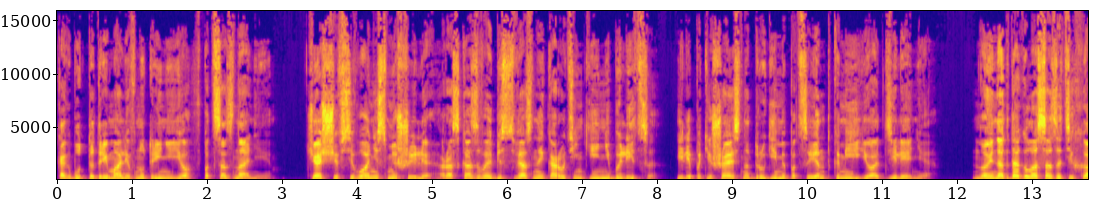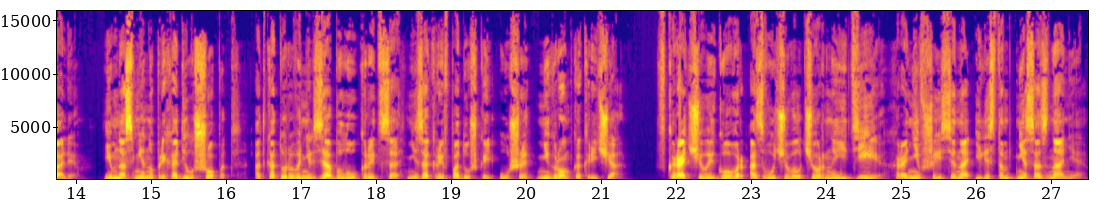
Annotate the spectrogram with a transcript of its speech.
как будто дремали внутри нее в подсознании. Чаще всего они смешили, рассказывая бессвязные коротенькие небылицы или потешаясь над другими пациентками ее отделения. Но иногда голоса затихали. Им на смену приходил шепот, от которого нельзя было укрыться, не закрыв подушкой уши, не громко крича. Вкрадчивый говор озвучивал черные идеи, хранившиеся на илистом дне сознания,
